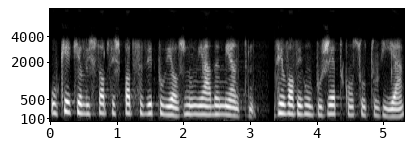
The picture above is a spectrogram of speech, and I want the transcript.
o que é que a Listopsis pode fazer por eles, nomeadamente desenvolver um projeto de consultoria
